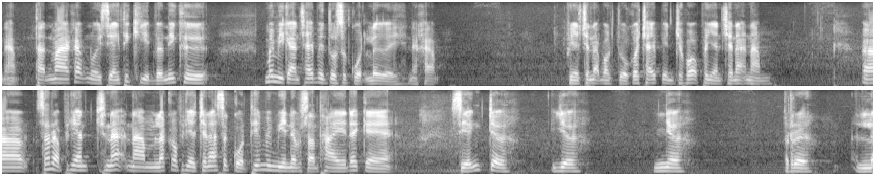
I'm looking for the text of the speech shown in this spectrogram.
นะครับ ถัดมาครับหน่วยเสียงที่ขีดแบบนี้คือ ไม่มีการใช้เป็นตัวสะกดเลยนะครับพยัญชนะบางตัวก็ใช้เป็นเฉพาะพยัญชนะนำอ่าสำหรับพยัญชนะนำแล้วก็พยัญชนะสะกดที่ไม่มีในภาษาไทยได้แก่เสียงเจอเยอเนอเร เล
